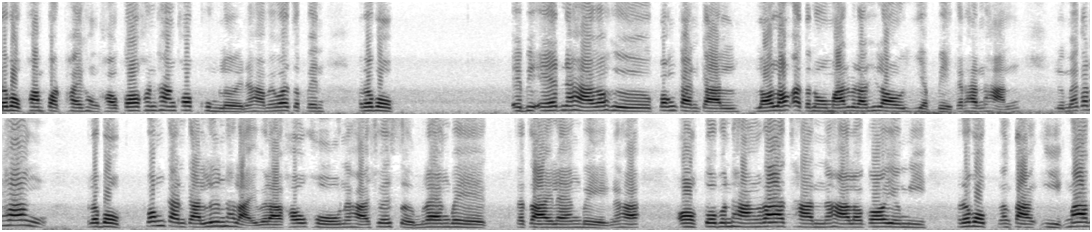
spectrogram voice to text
ระบบความปลอดภัยของเขาก็ค่อนข้างครอบคลุมเลยนะคะ ไม่ว่าจะเป็นระบบ ABS นะคะก็คือป้องกันการล้อล็อกอัตโนมัติ เวลาที่เราเหยียบเบรกกระทันหัน หรือแม้กระทั่งระบบป้องกันการลื่นถลายเวลาเข้าโค้งนะคะ ช่วยเสริมแรงเบรกกระจายแรงเบรกนะคะ ออกตัวบนทางลาดชันนะคะ แล้วก็ยังมี ระบบต่างๆอีกมาก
